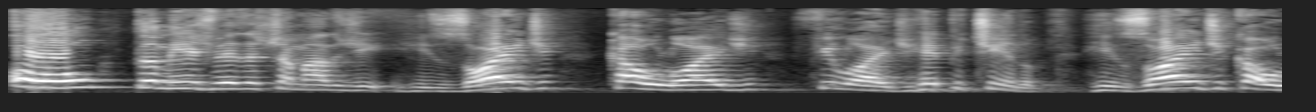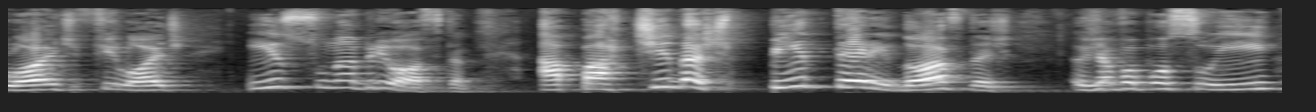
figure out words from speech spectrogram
ou também às vezes é chamado de rizoide, cauloide, filóide. Repetindo, rizoide, cauloide, filóide, isso na briófita. A partir das pteridófitas, eu já vou possuir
